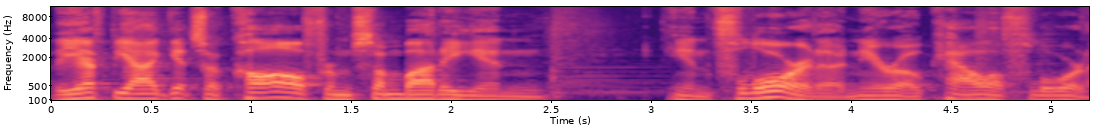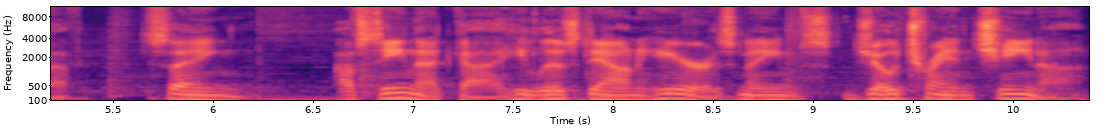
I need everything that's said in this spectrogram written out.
The FBI gets a call from somebody in in Florida, near Ocala, Florida, saying, I've seen that guy. He lives down here. His name's Joe Tranchina.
